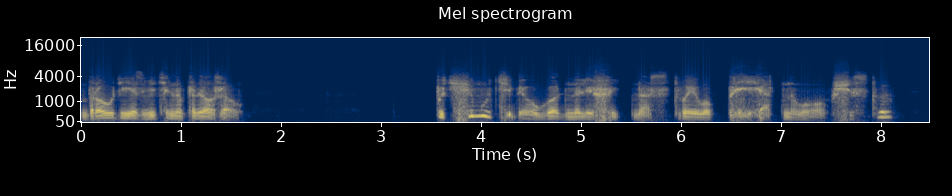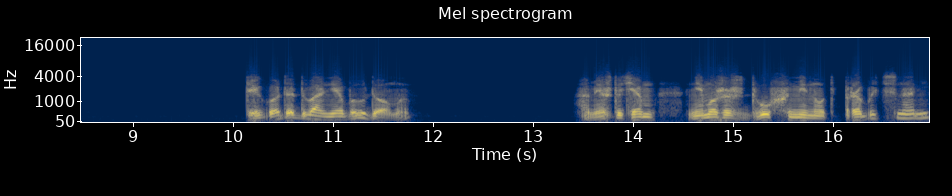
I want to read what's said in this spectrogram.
Броуди язвительно продолжал. Почему тебе угодно лишить нас твоего приятного общества? Ты года два не был дома. А между тем не можешь двух минут пробыть с нами?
